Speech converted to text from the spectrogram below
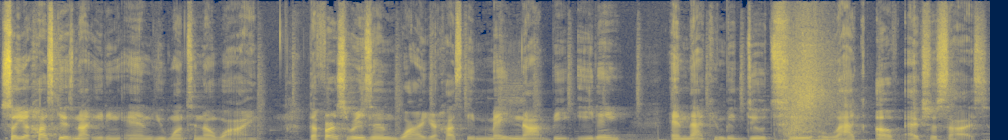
So your husky is not eating and you want to know why. The first reason why your husky may not be eating and that can be due to lack of exercise.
